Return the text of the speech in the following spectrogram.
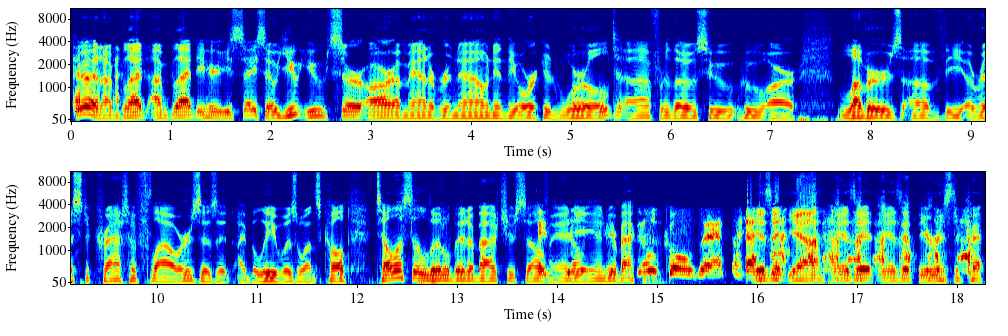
good. I'm glad. I'm glad to hear you say so. You, you, sir, are a man of renown in the orchid world. Uh, for those who who are lovers of the aristocrat of flowers, as it I believe was once called, tell us a little bit about yourself, It's Andy, still- and your background. Still called that. Is it? Yeah. Is it? Is it the aristocrat?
